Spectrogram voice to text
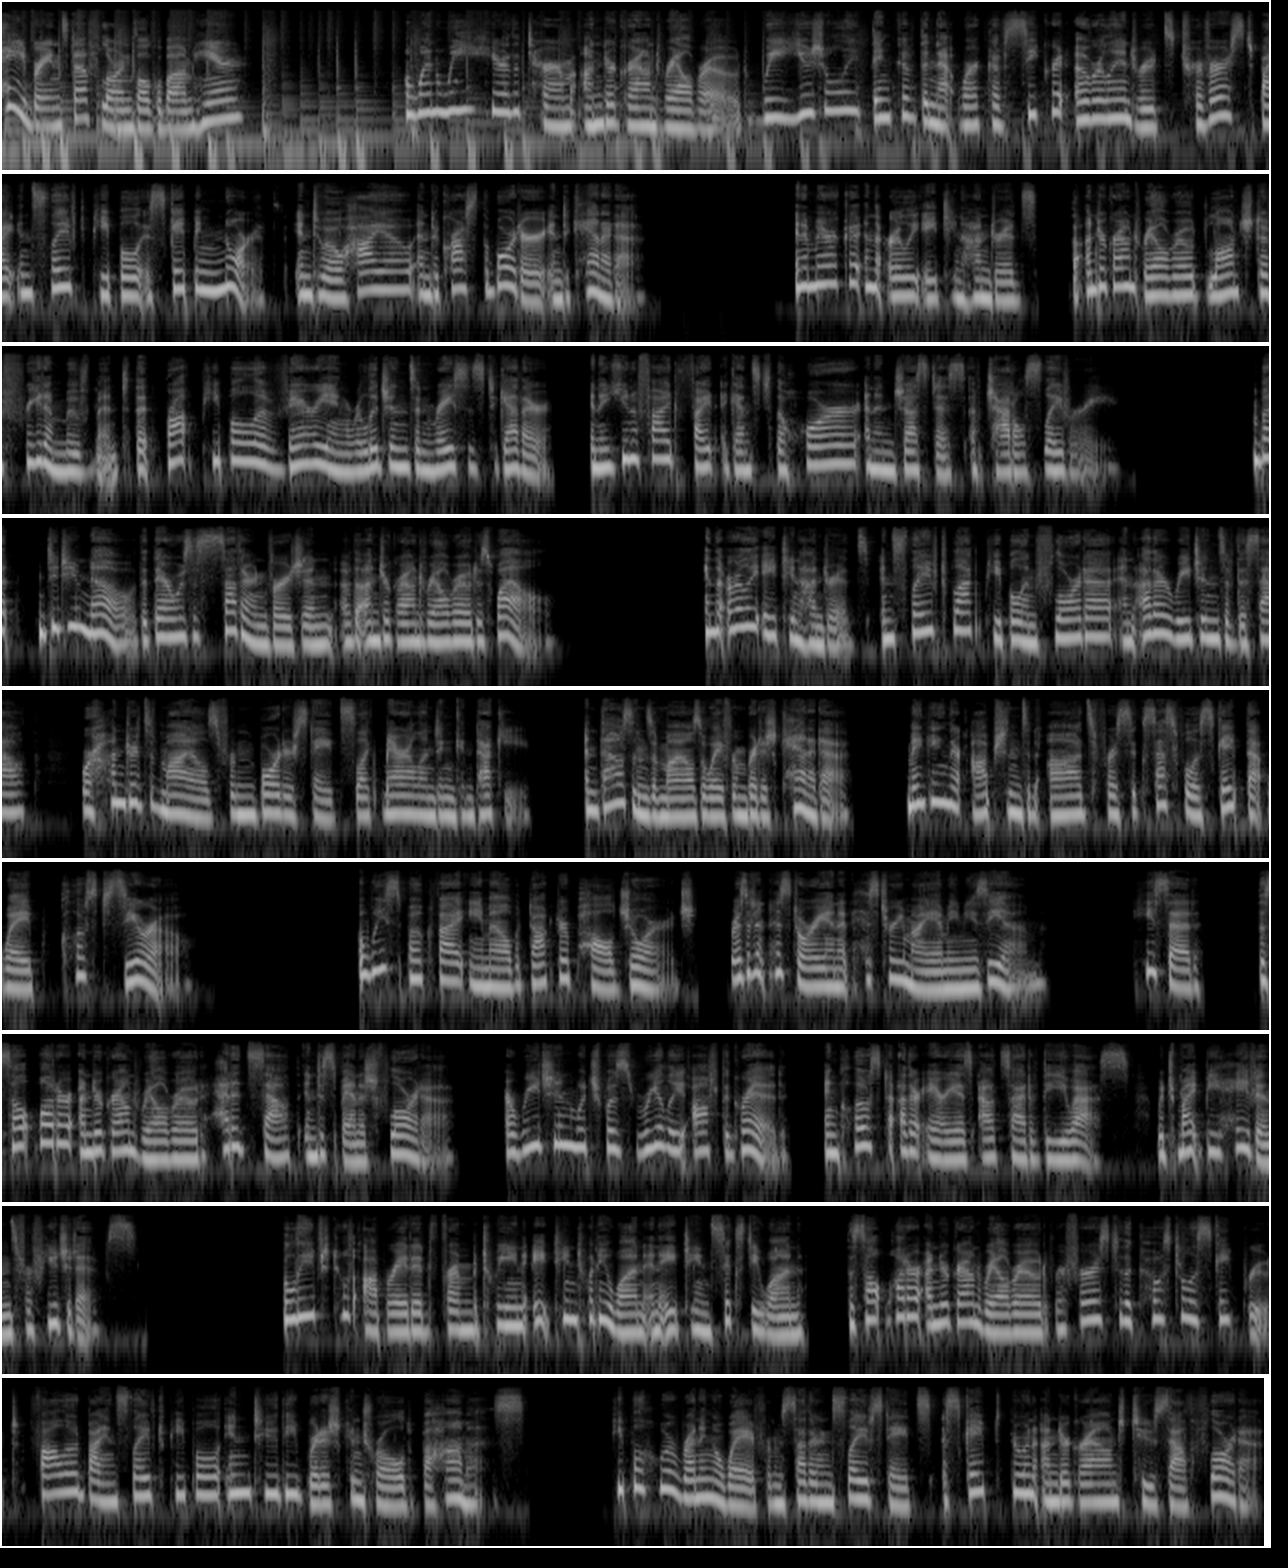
Hey, Brainstuff, Lauren Vogelbaum here. When we hear the term Underground Railroad, we usually think of the network of secret overland routes traversed by enslaved people escaping north into Ohio and across the border into Canada. In America in the early 1800s, the Underground Railroad launched a freedom movement that brought people of varying religions and races together in a unified fight against the horror and injustice of chattel slavery. But did you know that there was a southern version of the Underground Railroad as well? In the early 1800s, enslaved Black people in Florida and other regions of the South were hundreds of miles from border states like Maryland and Kentucky, and thousands of miles away from British Canada, making their options and odds for a successful escape that way close to zero. We spoke via email with Dr. Paul George, resident historian at History Miami Museum. He said, the Saltwater Underground Railroad headed south into Spanish Florida, a region which was really off the grid and close to other areas outside of the U.S., which might be havens for fugitives. Believed to have operated from between 1821 and 1861, the Saltwater Underground Railroad refers to the coastal escape route followed by enslaved people into the British controlled Bahamas. People who were running away from southern slave states escaped through an underground to South Florida.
